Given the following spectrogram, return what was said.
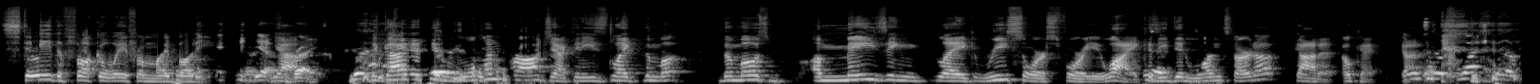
stay the fuck away from my buddy. yeah, yeah, right. The guy that did one project and he's like the mo- the most amazing like resource for you. Why? Because yeah. he did one startup. Got it. Okay. Got it's it. a reflection of,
